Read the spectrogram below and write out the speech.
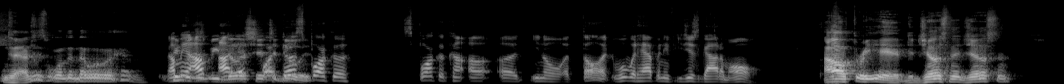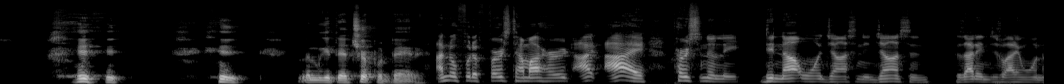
Yeah, I just want to know what would happen. I mean, I, just be I, doing that shit spark, to do does it. spark a spark a, con- uh, uh, you know a thought. What would happen if you just got them all? All three, yeah. The Johnson and Johnson. Let me get that triple daddy. I know for the first time I heard, I I personally did not want Johnson and Johnson because I didn't just I didn't want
